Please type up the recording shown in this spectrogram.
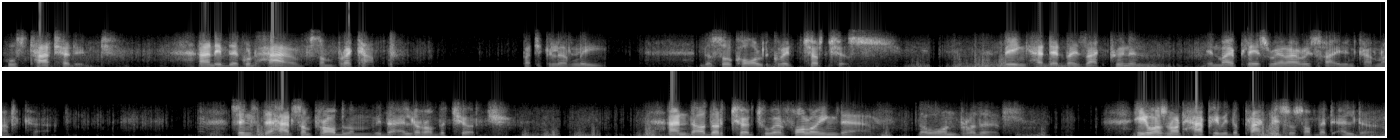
who started it, and if they could have some breakup, particularly the so called great churches being headed by Zach Punin in my place where I reside in Karnataka. Since they had some problem with the elder of the church, and the other church who were following there, the own brothers. He was not happy with the practices of that elder.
